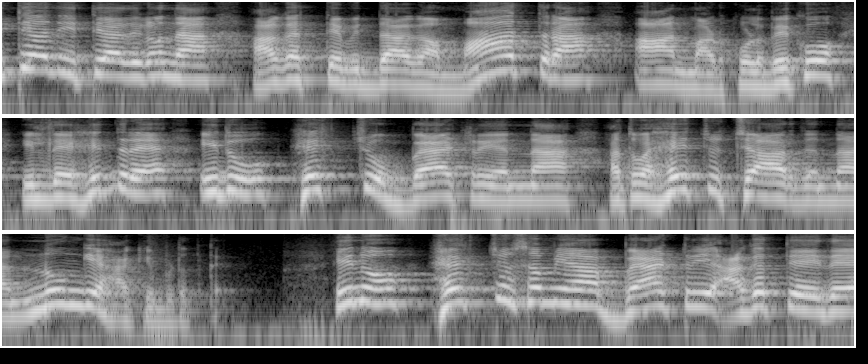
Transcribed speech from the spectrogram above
ಇತ್ಯಾದಿ ಇತ್ಯಾದಿಗಳನ್ನ ಅಗತ್ಯವಿದ್ದಾಗ ಮಾತ್ರ ಆನ್ ಮಾಡಿಕೊಳ್ಬೇಕು. ಇಲ್ಲದೆ ಇದ್ದರೆ ಇದು ಹೆಚ್ಚು ಬ್ಯಾಟ್ರಿಯನ್ನು ಅಥವಾ ಹೆಚ್ಚು ಚಾರ್ಜನ್ನು ನುಂಗಿ ಹಾಕಿಬಿಡುತ್ತೆ. ಇನ್ನು ಹೆಚ್ಚು ಸಮಯ ಬ್ಯಾಟ್ರಿ ಅಗತ್ಯ ಇದೆ,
